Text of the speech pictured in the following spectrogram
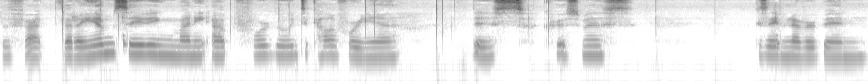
the fact that I am saving money up for going to California this Christmas because I've never been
